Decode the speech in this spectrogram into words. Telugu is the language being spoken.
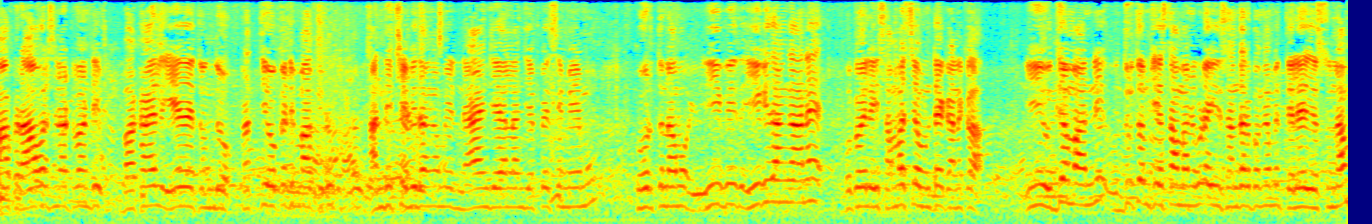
మాకు రావాల్సినటువంటి బకాయిలు ఏదైతే ఉందో ప్రతి ఒక్కటి మాకు అందించే విధంగా మీరు న్యాయం చేయాలని చెప్పేసి మేము కోరుతున్నాము. ఈ ఈ విధంగానే ఒకవేళ ఈ సమస్య ఉంటే కనుక ఈ ఉద్యమాన్ని ఉధృతం చేస్తామని కూడా ఈ సందర్భంగా మేము తెలియజేస్తున్నాం.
